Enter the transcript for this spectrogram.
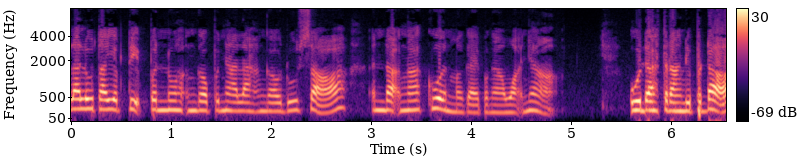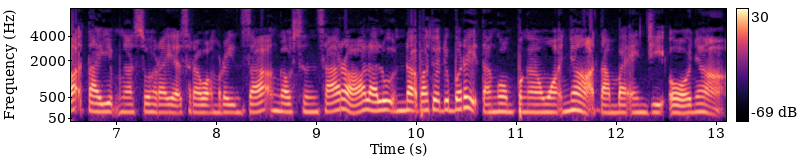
lalu tayap tik penuh engkau penyalah engkau dosa, hendak ngakun megai pengawaknya. Udah terang dipedak, Tayyip ngasuh rakyat Sarawak merinsa, engkau sensara, lalu hendak patut diberi tanggung pengawaknya, tambah NGO-nya.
